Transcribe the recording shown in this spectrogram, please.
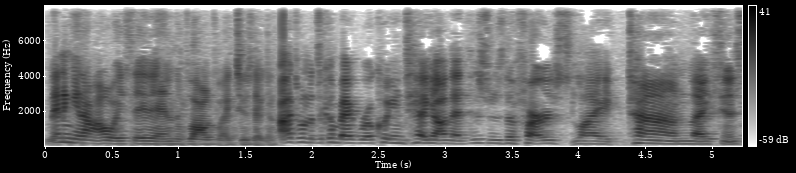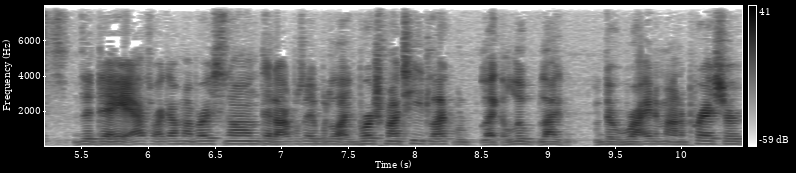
Then again, I always say that in the vlogs like two seconds. I just wanted to come back real quick and tell y'all that this was the first like time like since the day after I got my braces on that I was able to like brush my teeth like like a loop like the right amount of pressure.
